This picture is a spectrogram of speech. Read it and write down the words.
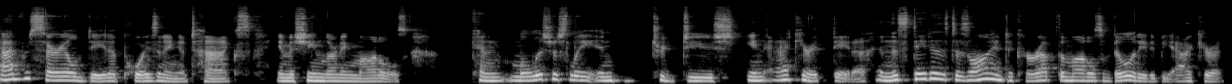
adversarial data poisoning attacks in machine learning models can maliciously introduce inaccurate data. And this data is designed to corrupt the model's ability to be accurate.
